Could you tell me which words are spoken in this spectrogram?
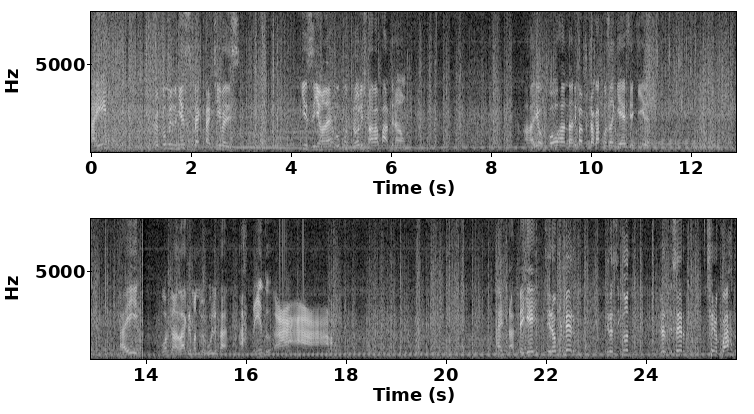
Aí foi como as minhas expectativas diziam, né? O controle estava padrão. Aí eu, porra, não dá nem pra jogar com Zangief aqui, né? Aí, corta uma lágrima no meu olho, tá ardendo. Ah! Aí tá, peguei, tirei o primeiro, tirei o segundo, tirei o terceiro, tirei o quarto.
